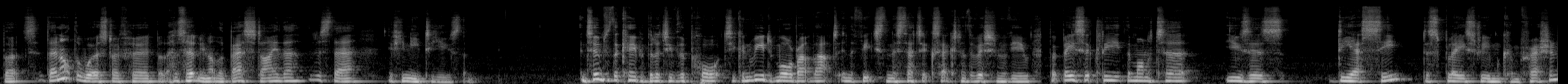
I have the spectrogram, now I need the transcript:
but they're not the worst I've heard, but they're certainly not the best either. They're just there if you need to use them. In terms of the capability of the ports, you can read more about that in the features and aesthetics section of the written review, but basically the monitor uses DSC, display stream compression,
